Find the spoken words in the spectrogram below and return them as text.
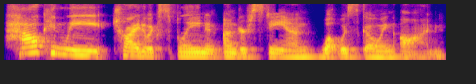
how can we try to explain and understand what was going on?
